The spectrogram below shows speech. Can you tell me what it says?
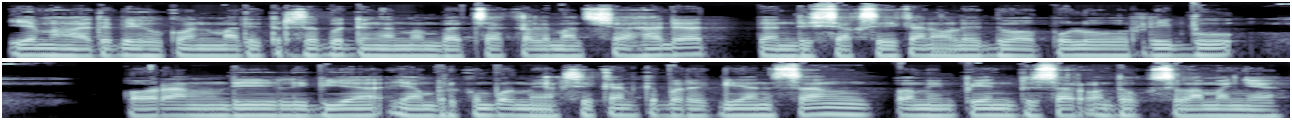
Ia menghadapi hukuman mati tersebut dengan membaca kalimat syahadat dan disaksikan oleh 20 ribu orang di Libya yang berkumpul menyaksikan kepergian sang pemimpin besar untuk selamanya.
